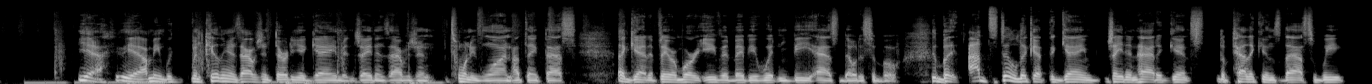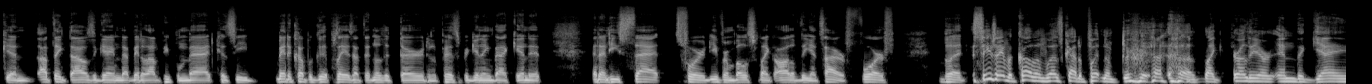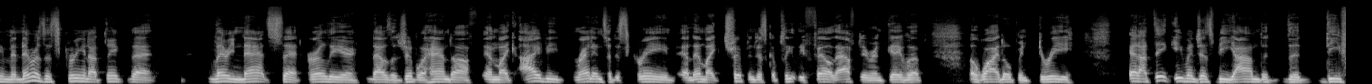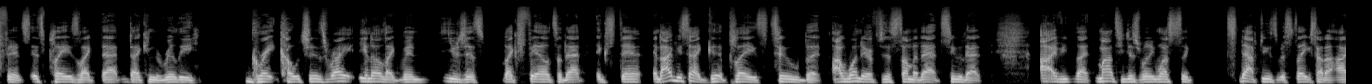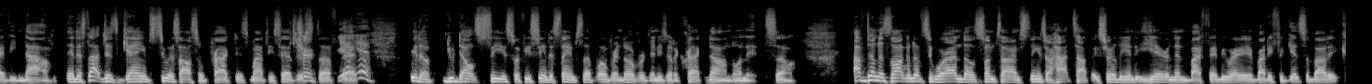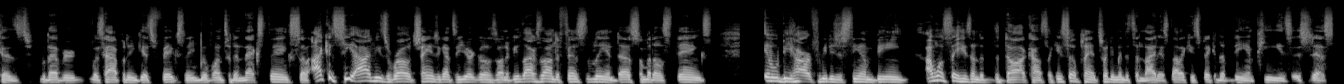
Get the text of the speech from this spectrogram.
Yeah, yeah. I mean, when Killian's averaging 30 a game and Jaden's averaging 21, I think that's, again, if they were more even, maybe it wouldn't be as noticeable. But I'd still look at the game Jaden had against the Pelicans last week. And I think that was a game that made a lot of people mad because he made a couple good plays at the end of the third and the Pittsburgh getting back in it. And then he sat for even most like all of the entire fourth. But CJ McCollum was kind of putting him through it uh, like earlier in the game. And there was a screen, I think, that Larry Nance said earlier that was a dribble handoff. And like Ivey ran into the screen and then like tripped and just completely fell after and gave up a wide open three. And I think even just beyond the the defense, it's plays like that that can really great coaches, right? You know, like when you just like fail to that extent. And Ivey's had good plays too, but I wonder if just some of that too, that Ivey, like Monty just really wants to snap these mistakes out of Ivey now. And it's not just games too, it's also practice. Monty says sure. there's stuff yeah, that, yeah. you know, you don't see. So if he's seeing the same stuff over and over again, he's going to crack down on it. So I've done this long enough to where I know sometimes things are hot topics early in the year. And then by February, everybody forgets about it because whatever was happening gets fixed and you move on to the next thing. So I could see Ivey's role changing as the year goes on. If he locks on defensively and does some of those things, it would be hard for me to just see him being, I won't say he's in the, the doghouse. Like he's still playing 20 minutes a night. It's not like he's picking up DNPs. It's just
